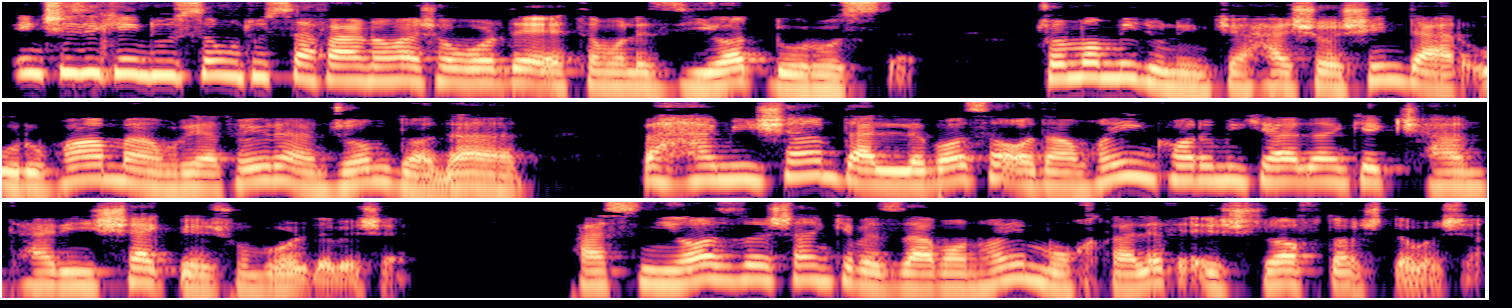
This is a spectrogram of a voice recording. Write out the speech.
این چیزی که این دوستمون تو سفرنامهش آورده احتمال زیاد درسته. چون ما می‌دونیم که هشاشین در اروپا هم مأموریت رو انجام دادن و همیشه هم در لباس های این کارو می‌کردن که کمترین شک بهشون برده بشه. پس نیاز داشتن که به زبانهای مختلف اشراف داشته باشن.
